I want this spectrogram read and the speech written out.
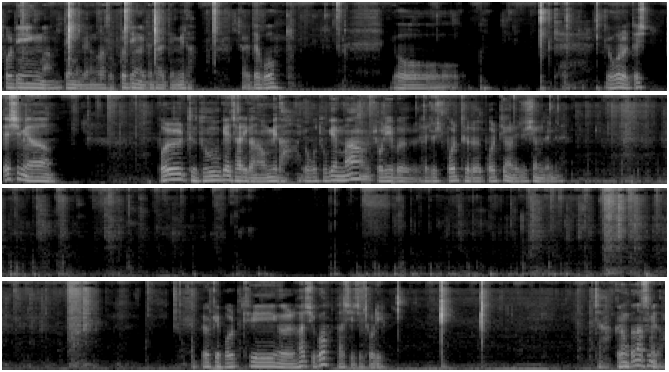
폴딩만 되면 되는 거라서 폴딩을 일단 잘 됩니다. 잘 되고 요 요거를 떼, 떼시면 볼트 두 개 자리가 나옵니다. 요거 두 개만 조립을 해주시 볼트를 볼팅을 해주시면 됩니다. 이렇게 볼팅을 하시고 다시 이제 조립. 자, 그럼 끝났습니다.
